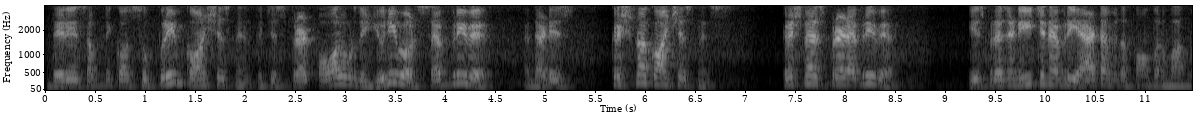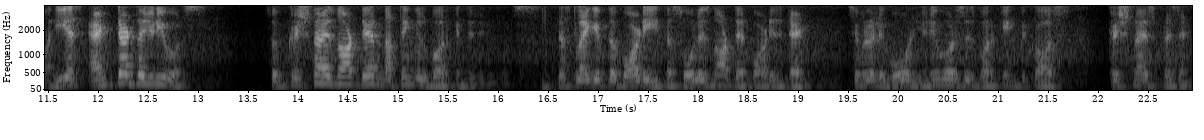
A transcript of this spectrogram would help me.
there is something called supreme consciousness, which is spread all over the universe everywhere, and that is Krishna consciousness. Krishna is spread everywhere. He is present each and every atom in the form of Paramatma. He has entered the universe. So if Krishna is not there, nothing will work in the universe. Just like if the body, the soul is not there, body is dead. Similarly, whole universe is working because Krishna is present.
